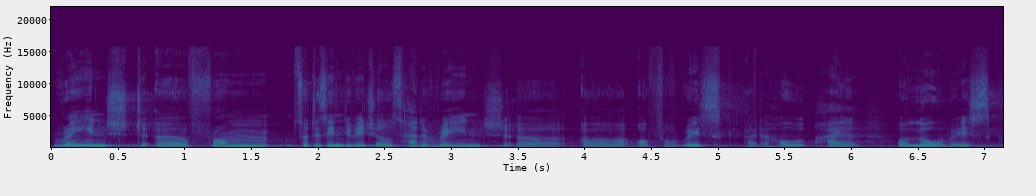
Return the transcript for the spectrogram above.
ranged uh, from, so these individuals had a range uh, uh of risk, either high or low risk,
